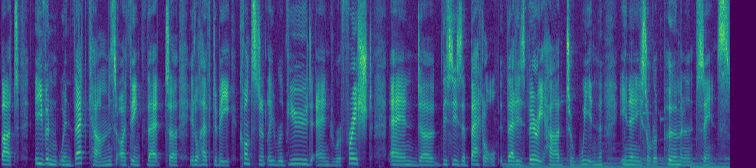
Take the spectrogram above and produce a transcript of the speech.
But even when that comes, I think that uh, it'll have to be constantly reviewed and refreshed, and uh, this is a battle that is very hard to win in any sort of permanent sense.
